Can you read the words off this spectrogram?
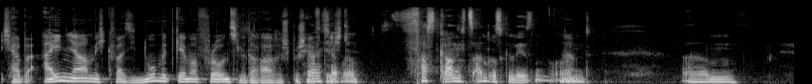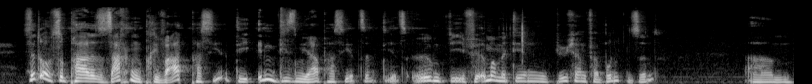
ich habe ein Jahr mich quasi nur mit Game of Thrones literarisch beschäftigt. ich habe fast gar nichts anderes gelesen und ähm, sind auch so ein paar Sachen privat passiert, die in diesem Jahr passiert sind, die jetzt irgendwie für immer mit den Büchern verbunden sind. Ähm,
